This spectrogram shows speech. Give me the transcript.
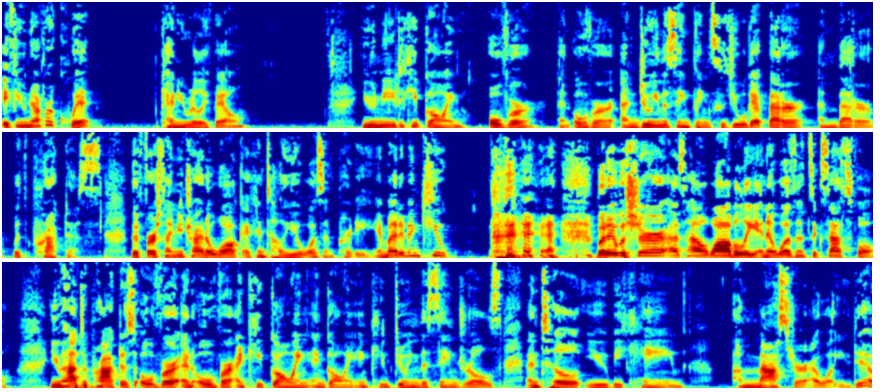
If you never quit, can you really fail? You need to keep going over and over and doing the same things because you will get better and better with practice. The first time you try to walk, I can tell you it wasn't pretty. It might have been cute. but it was sure as hell wobbly and it wasn't successful. You had to practice over and over and keep going and going and keep doing the same drills until you became a master at what you do.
